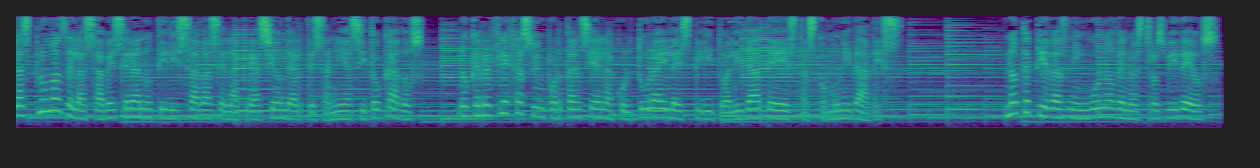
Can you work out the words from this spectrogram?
Las plumas de las aves eran utilizadas en la creación de artesanías y tocados, lo que refleja su importancia en la cultura y la espiritualidad de estas comunidades. No te pierdas ninguno de nuestros videos,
